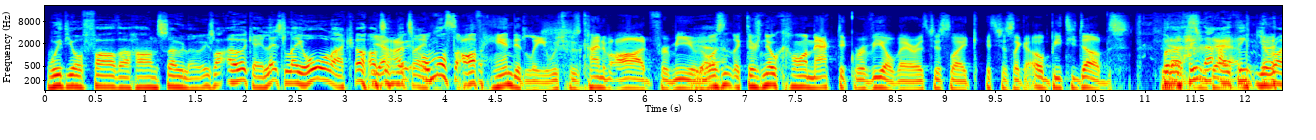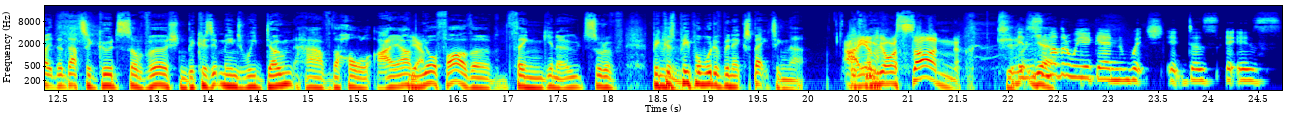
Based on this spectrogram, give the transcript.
with your father Han Solo. It's like, oh, okay, let's lay all our cards yeah, on the I- table. almost offhandedly, which was kind of odd for me. It wasn't like there's no climactic reveal there. It's just like it's just like oh BT Dubs. But I think that I think you're right that that's a good subversion because it means we don't have the whole "I am Yeah. your father" thing. You know, sort of because people would have been expecting that. I am your son. It's Yeah. another way again which it does it is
